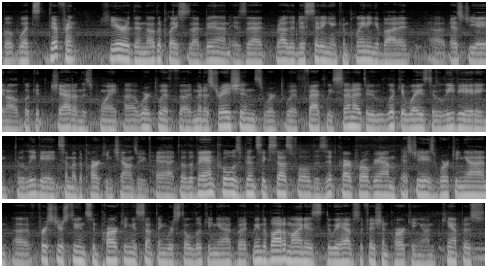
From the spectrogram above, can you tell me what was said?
But what's different here than the other places I've been is that rather than just sitting and complaining about it, uh, SGA, and I'll look at Chad on this point, uh, worked with uh, administrations, worked with faculty senate to look at ways to alleviating to alleviate some of the parking challenges we've had. So the van pool has been successful. The zip car program SGA is working on. Uh, first year students in parking is something we're still looking at. But I mean, the bottom line is, do we have sufficient parking on campus?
